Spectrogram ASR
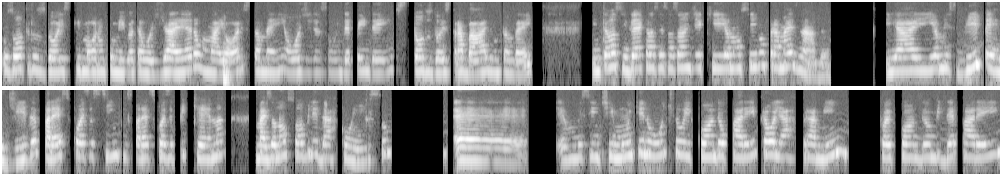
Os outros dois que moram comigo até hoje já eram maiores também, hoje já são independentes, todos dois trabalham também. Então, assim, veio aquela sensação de que eu não sirvo para mais nada. E aí eu me vi perdida, parece coisa simples, parece coisa pequena, mas eu não soube lidar com isso. É, eu me senti muito inútil e quando eu parei para olhar para mim, foi quando eu me deparei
